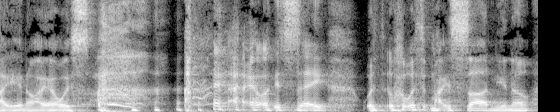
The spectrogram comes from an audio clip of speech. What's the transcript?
I, you know, I always, I always say with with my son, you know,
